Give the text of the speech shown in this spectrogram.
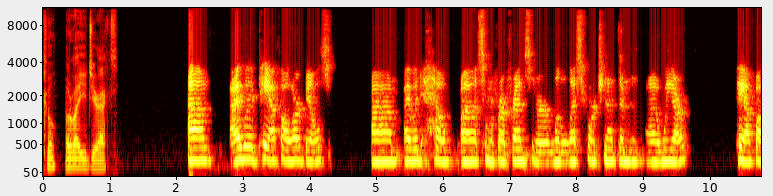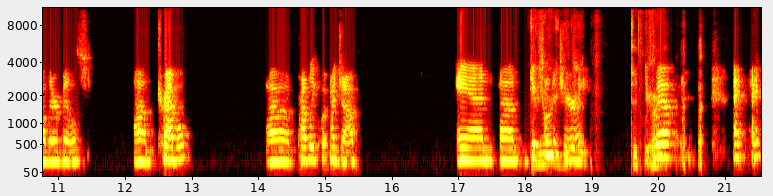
Cool. What about you, G-Rex? Um, I would pay off all our bills. Um, I would help uh, some of our friends that are a little less fortunate than uh, we are, pay off all their bills. Um, travel, uh, probably quit my job, and um, give some to already do that? charity. You Well, I, I,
